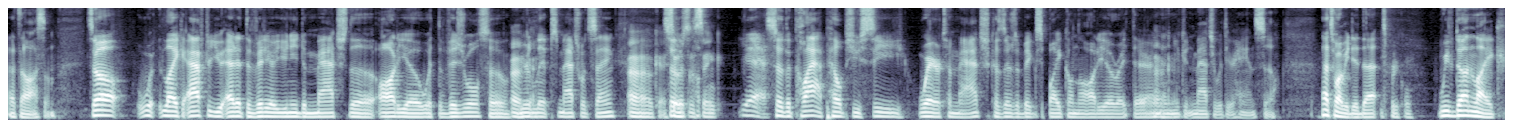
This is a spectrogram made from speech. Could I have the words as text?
That's awesome. So, w- like after you edit the video, you need to match the audio with the visual, so your lips match what's saying. Oh, okay. So So, the it's in sync. Yeah. So the clap helps you see where to match because there's a big spike on the audio right there, and then you can match it with your hands. So that's why we did that. It's pretty cool. We've done like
